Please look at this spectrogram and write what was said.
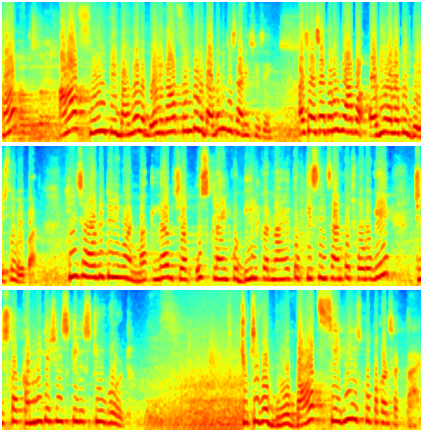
हाँ? आप फ़ोन पे बोलेगा, आप फ़ोन पे बता दो मुझे सारी चीज़ें। अच्छा ऐसा करो कि आप ऑडियो वाला कुछ भेज दो मेरे पास। इज़ ऑडिटरी वन मतलब जब उस क्लाइंट को डील करना है तो किस इंसान को छोड़ोगे जिसका communication skill is too good क्योंकि वो बात से ही उसको पकड़ सकता है।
